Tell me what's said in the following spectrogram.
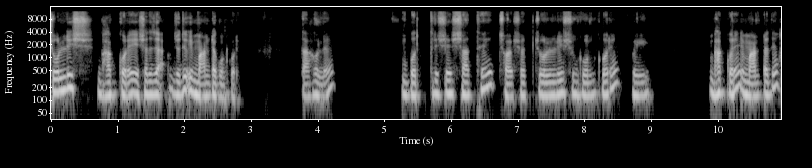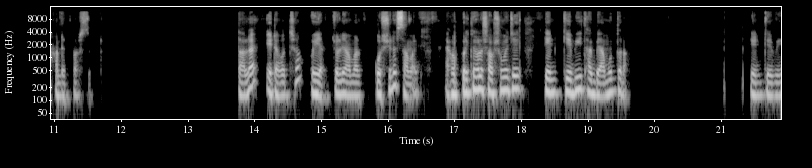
চল্লিশ ভাগ করে এর সাথে যদি ওই মানটা গুণ করি। তাহলে বত্রিশের সাথে ছয়শো চল্লিশ গুণ করে ওই ভাগ করে এই মানটা দিয়ে হান্ড্রেড পার্সেন্ট। তাহলে এটা হচ্ছে ওই অ্যাকচুয়ালি আমার কোশ্চেনের সামারি এখন পরীক্ষা হলে সবসময় যে টেন কেবি থাকবে এমন তো না? Ten KB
